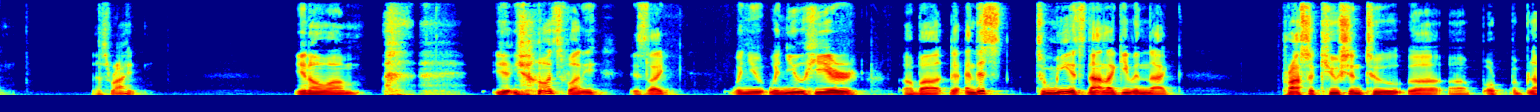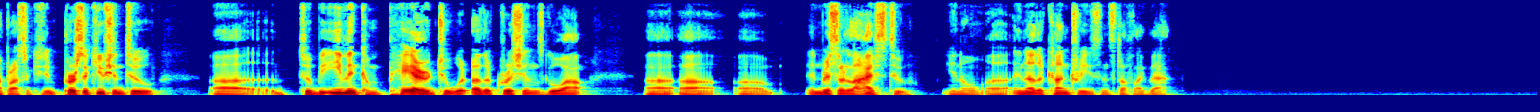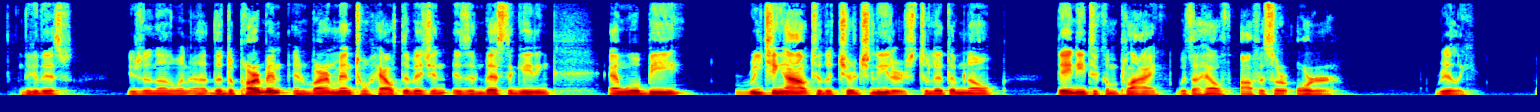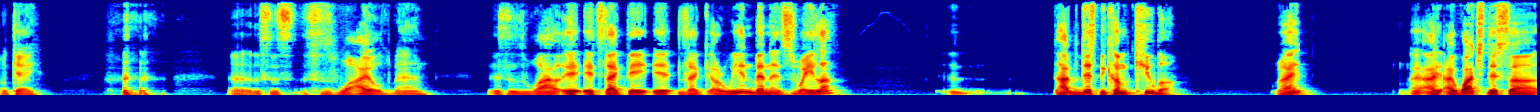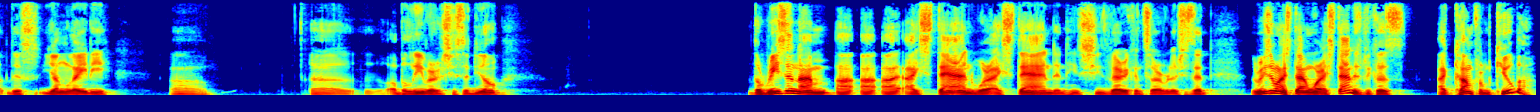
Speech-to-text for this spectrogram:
That's right. you know, um, you, you know what's funny? It's like when you when you hear about and this to me, it's not like even like prosecution to uh, uh, or not prosecution, persecution to uh, to be even compared to what other Christians go out uh, uh, uh, and risk their lives to, you know, in other countries and stuff like that. Look at this. Here's another one. Uh, the Department Environmental Health Division is investigating and will be reaching out to the church leaders to let them know they need to comply with a health officer order. Really? Okay. uh, this is this is wild, man. This is wild. It, it's like they it's like are we in Venezuela? How did this become Cuba? Right? I, I watched this uh, this young lady, uh, uh, a believer. She said, you know, the reason I'm I, I stand where I stand, and he's she's very conservative. She said, the reason why I stand where I stand is because I come from Cuba.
